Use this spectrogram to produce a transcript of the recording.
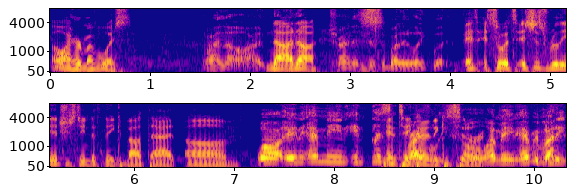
Oh, I heard my voice. I know. I, No, no. Trying to send somebody a link, but It, it- so it's it's just really interesting to think about that. Um, well, and I mean, and listen, And take that into consideration. So. I mean, everybody.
